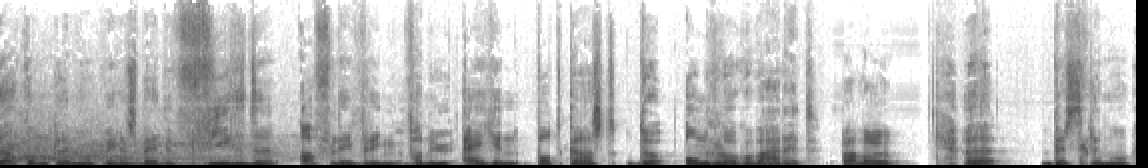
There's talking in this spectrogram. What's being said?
Welkom Clement Peres bij de vierde aflevering van uw eigen podcast De Ongelogen Waarheid. Hallo. Uh, beste Clement,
